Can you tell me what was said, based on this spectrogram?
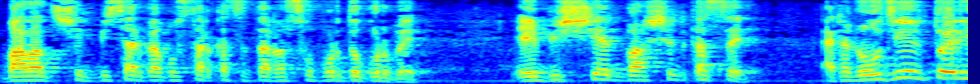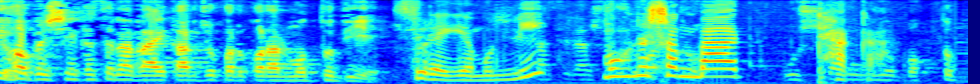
বাংলাদেশের বিচার ব্যবস্থার কাছে তারা সুপর্দ করবে। এই বিশ্বের বাসীর কাছে একটা নজির তৈরি হবে শেখ হাসিনা রায় কার্যকর করার মধ্য দিয়ে। সুরাইয়া মুন্নি মোহনা সংবাদ ঢাকা। বক্তব্য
